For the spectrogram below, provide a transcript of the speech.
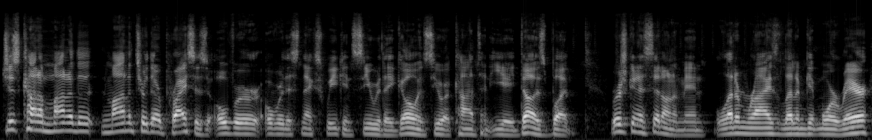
just kind of monitor monitor their prices over over this next week and see where they go and see what content EA does. But we're just gonna sit on them, man. Let them rise, let them get more rare,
